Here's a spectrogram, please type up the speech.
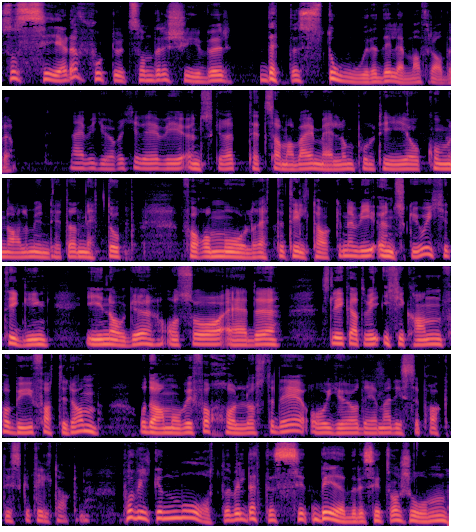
så ser det fort ut som dere skyver dette store dilemmaet fra dere. Nei, vi gjør ikke det. Vi ønsker et tett samarbeid mellom politiet og kommunale myndigheter nettopp for å målrette tiltakene. Vi ønsker jo ikke tigging i Norge. Og så er det slik at vi ikke kan forby fattigdom. Og da må vi forholde oss til det og gjøre det med disse praktiske tiltakene. På hvilken måte vil dette bedre situasjonen?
